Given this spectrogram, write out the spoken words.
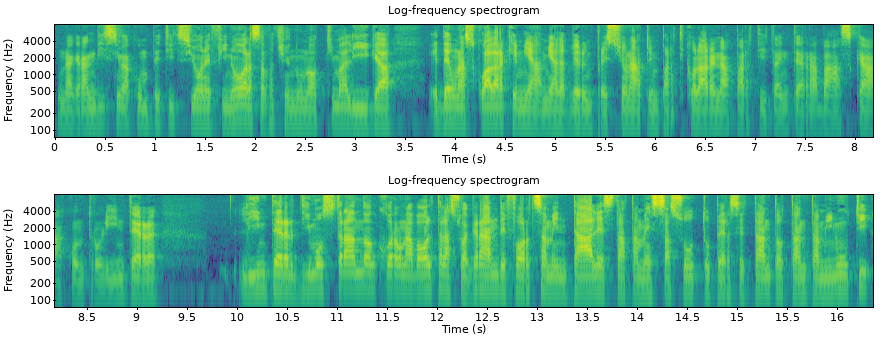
una grandissima competizione finora, sta facendo un'ottima liga ed è una squadra che mi ha, mi ha davvero impressionato, in particolare nella partita in terra basca contro l'Inter. L'Inter dimostrando ancora una volta la sua grande forza mentale è stata messa sotto per 70-80 minuti,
